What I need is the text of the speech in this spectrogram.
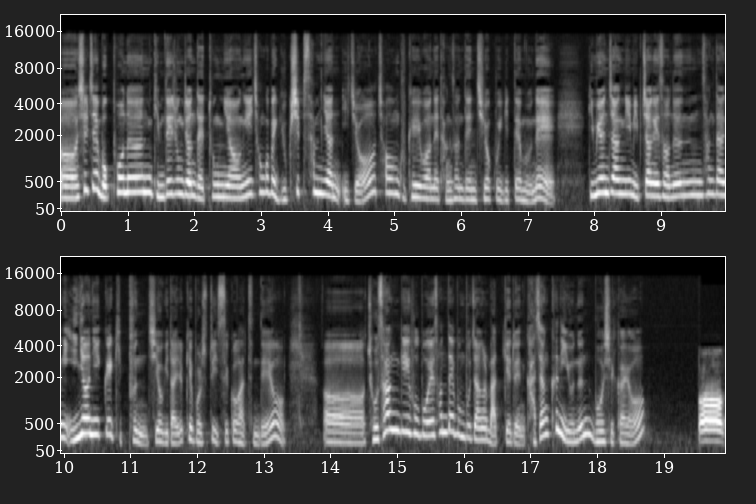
어, 실제 목포는 김대중 전 대통령이 1963년이죠. 처음 국회의원에 당선된 지역구이기 때문에 김 위원장님 입장에서는 상당히 인연이 꽤 깊은 지역이다 이렇게 볼 수도 있을 것 같은데요. 어, 조상기 후보의 선대본부장을 맡게 된 가장 큰 이유는 무엇일까요? 어,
